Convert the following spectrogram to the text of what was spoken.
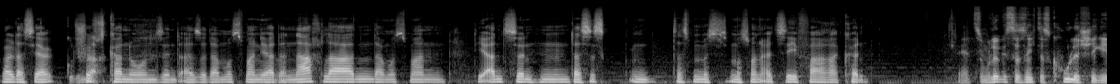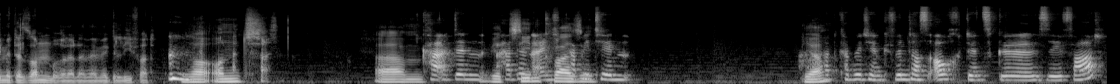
Weil das ja Gute Schiffskanonen sind. Also da muss man ja dann nachladen, da muss man die anzünden. Das ist, das muss, muss man als Seefahrer können. Ja, zum Glück ist das nicht das coole Shiggy mit der Sonnenbrille, dann werden wir geliefert. So, und ähm, Ka denn, Wir hat ziehen denn eigentlich quasi- Kapitän. Ja. Hat Kapitän Quintas auch den Skill Seefahrt?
